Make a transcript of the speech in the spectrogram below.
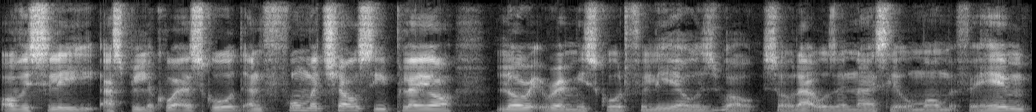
Obviously, Azpilicueta scored, and former Chelsea player Loic Remy scored for Lille as well. So that was a nice little moment for him.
